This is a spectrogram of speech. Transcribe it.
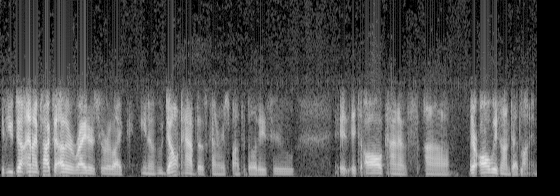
if you don't and I've talked to other writers who are like you know who don't have those kind of responsibilities who it, it's all kind of uh, they're always on deadline,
